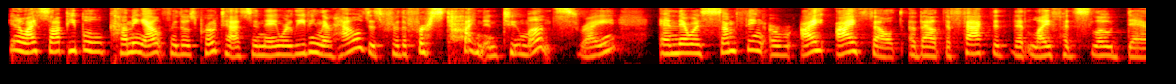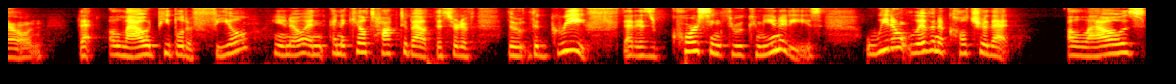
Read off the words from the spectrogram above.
you know, I saw people coming out for those protests and they were leaving their houses for the first time in two months, right? And there was something I, I felt about the fact that, that life had slowed down that allowed people to feel, you know, and, and Nikhil talked about the sort of the, the grief that is coursing through communities. We don't live in a culture that allows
